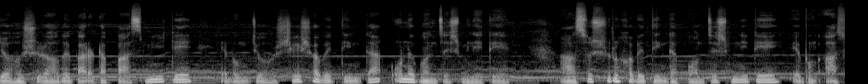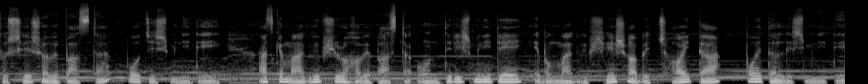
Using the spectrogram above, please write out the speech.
জোহর শুরু হবে বারোটা পাঁচ মিনিটে এবং জোহর শেষ হবে তিনটা উনপঞ্চাশ মিনিটে। আসর শুরু হবে তিনটা পঞ্চাশ মিনিটে এবং আসর শেষ হবে পাঁচটা পঁচিশ মিনিটে। আজকে মাগরিব শুরু হবে পাঁচটা উনত্রিশ মিনিটে এবং মাগরিব শেষ হবে ছয়টা পঁয়তাল্লিশ মিনিটে।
